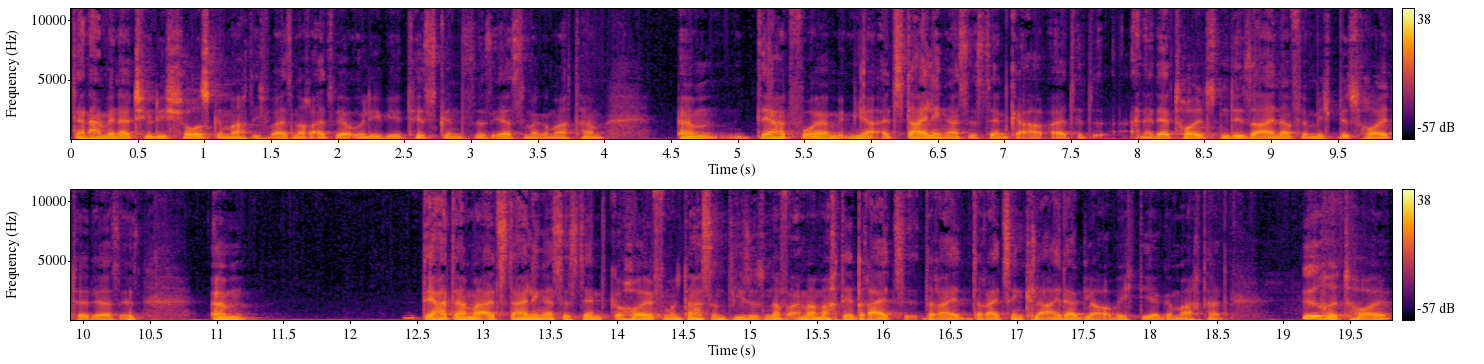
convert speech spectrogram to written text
dann haben wir natürlich Shows gemacht. Ich weiß noch, als wir Olivier Tiskens das erste Mal gemacht haben, ähm, der hat vorher mit mir als Styling-Assistent gearbeitet. Einer der tollsten Designer für mich bis heute, der es ist. Ähm, der hat da mal als Styling-Assistent geholfen und das und dieses und auf einmal macht er 13, 13 Kleider, glaube ich, die er gemacht hat. Irre toll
